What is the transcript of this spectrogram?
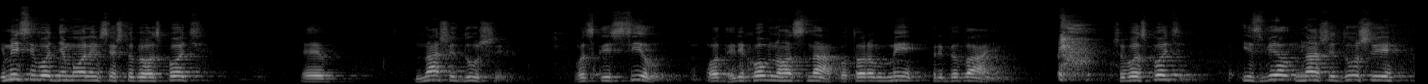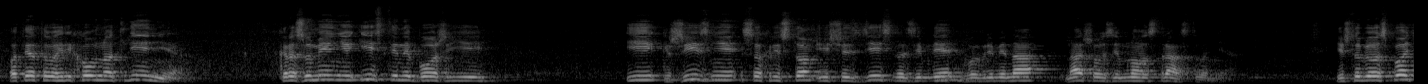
И мы сегодня молимся, чтобы Господь э, наши души воскресил от греховного сна, в котором мы пребываем. Чтобы Господь извел наши души от этого греховного тления К разумению истины Божьей и к жизни со Христом еще здесь, на земле, во времена нашего земного странствования. И чтобы Господь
